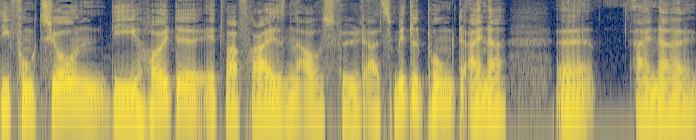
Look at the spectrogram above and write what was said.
die Funktion, die heute etwa Freisen ausfüllt, als Mittelpunkt einer, äh, einer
